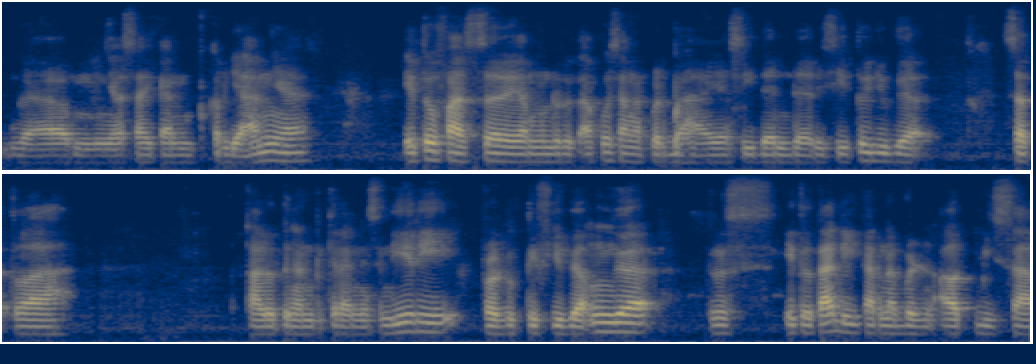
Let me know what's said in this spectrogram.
nggak menyelesaikan pekerjaannya. Itu fase yang menurut aku sangat berbahaya sih dan dari situ juga setelah kalau dengan pikirannya sendiri produktif juga enggak. Terus itu tadi karena burnout bisa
